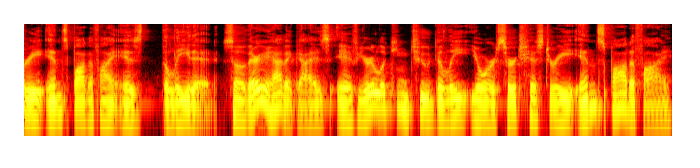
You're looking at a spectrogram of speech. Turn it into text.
history in Spotify is deleted. So there you have it, guys. If you're looking to delete your search history in Spotify,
